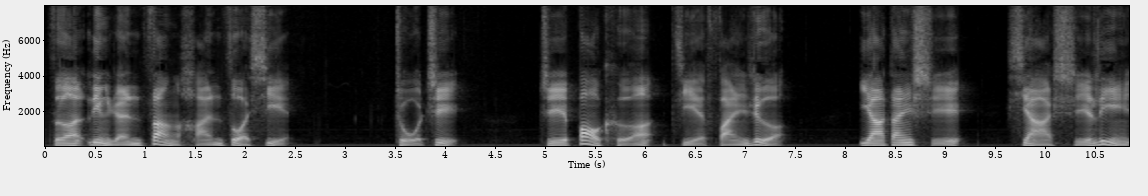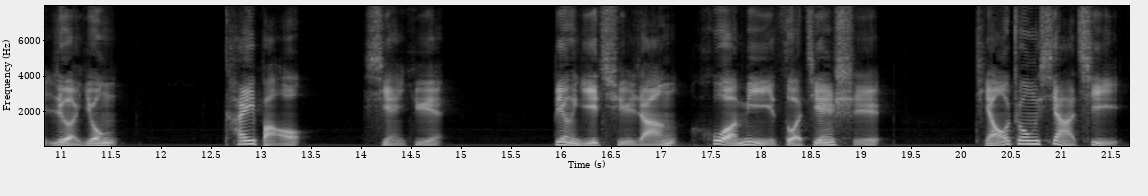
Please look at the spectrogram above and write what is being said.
则令人脏寒作泻。主治：止暴渴，解烦热，压丹石，下时令热痈，开宝。显曰：并以曲瓤或蜜作煎食，调中下气，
